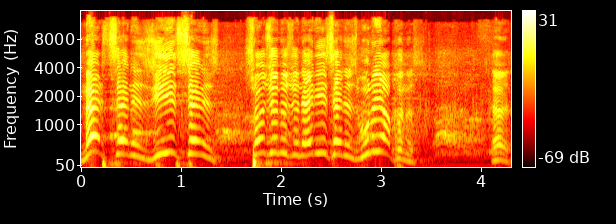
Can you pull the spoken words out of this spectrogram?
Mertseniz, yiğitseniz, sözünüzün eriyseniz bunu yapınız. Evet.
